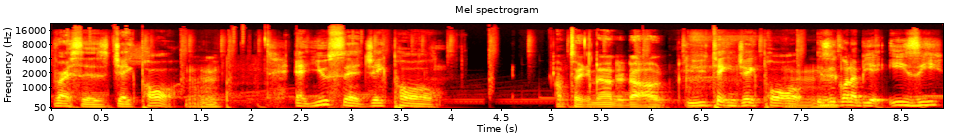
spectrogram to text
versus Jake Paul. And you said Jake Paul. I'm taking the underdog. you taking Jake Paul, is it mm-hmm. gonna be an easy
